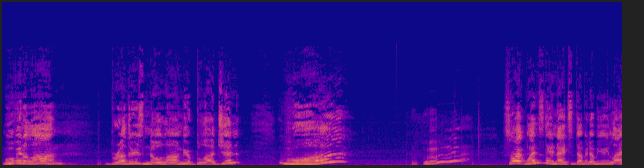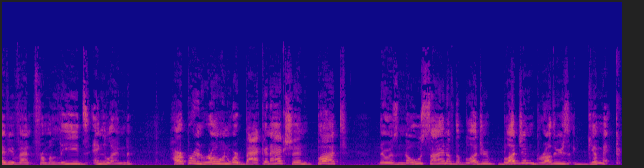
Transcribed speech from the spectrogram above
Moving along. Brothers no longer bludgeon? What? So at Wednesday night's WWE live event from Leeds, England, Harper and Rowan were back in action, but there was no sign of the Bludger, Bludgeon Brothers gimmick.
